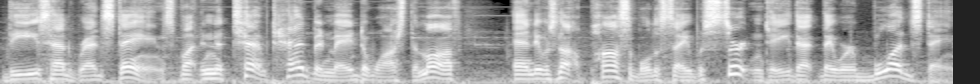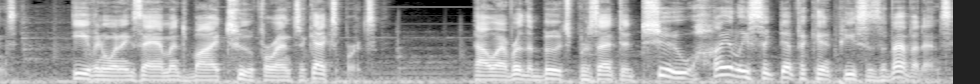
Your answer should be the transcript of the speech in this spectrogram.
These had red stains, but an attempt had been made to wash them off, and it was not possible to say with certainty that they were bloodstains, even when examined by two forensic experts. However, the boots presented two highly significant pieces of evidence,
